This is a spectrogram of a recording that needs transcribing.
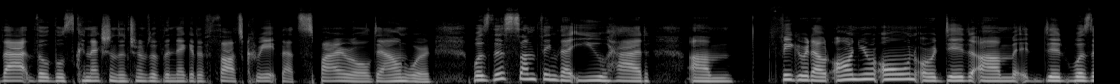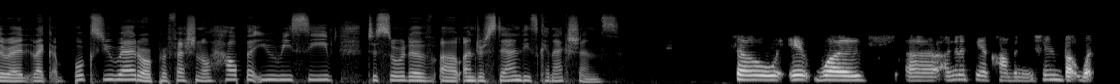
that tho- those connections in terms of the negative thoughts create that spiral downward. Was this something that you had um, figured out on your own or did um did was there a, like books you read or professional help that you received to sort of uh, understand these connections? So it was, uh, I'm going to say a combination, but what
